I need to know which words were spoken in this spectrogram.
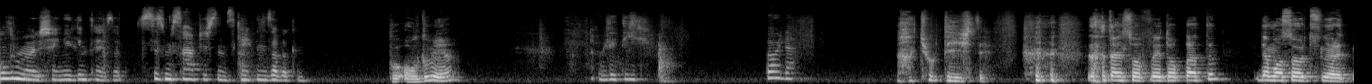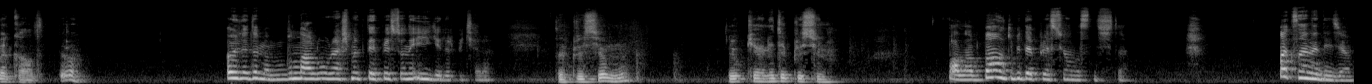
Olur mu öyle şey Nilgün teyze? Siz misafirsiniz, keyfinize bakın. Bu oldu mu ya? Öyle değil. Öyle. Çok değişti. Zaten sofrayı toplattım. Bir de masa örtüsünü öğretmek kaldı. Değil mi? Öyle demem. Bunlarla uğraşmak depresyona iyi gelir bir kere. Depresyon mu? Yok ya ne depresyonu? Vallahi bal gibi depresyondasın işte. Bak sana ne diyeceğim.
